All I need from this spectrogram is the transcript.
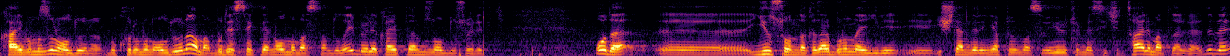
kaybımızın olduğunu, bu kurumun olduğunu ama bu desteklerin olmamasından dolayı böyle kayıplarımızın olduğunu söyledik. O da e, yıl sonuna kadar bununla ilgili e, işlemlerin yapılması ve yürütülmesi için talimatlar verdi ve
